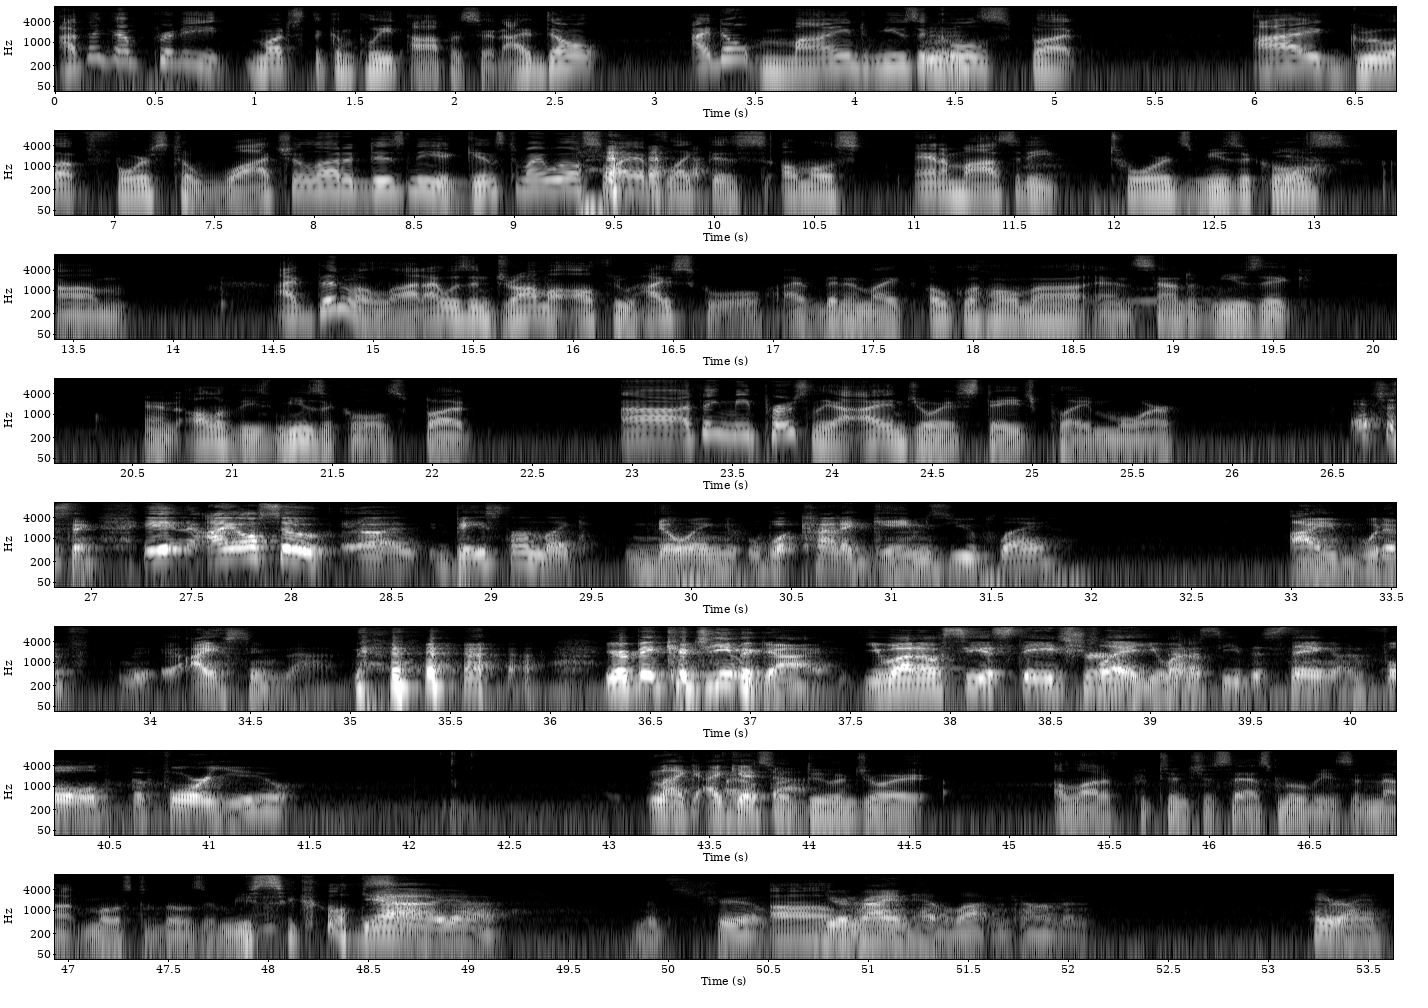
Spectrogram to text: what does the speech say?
I think I'm pretty much the complete opposite. I don't I don't mind musicals, but I grew up forced to watch a lot of Disney against my will, so I have like this almost animosity towards musicals. Um I've been in a lot. I was in drama all through high school. I've been in like Oklahoma and Sound of Music and all of these musicals, but uh, I think me personally, I I enjoy a stage play more. Interesting. And I also, uh, based on like knowing what kind of games you play, I would have. I assume that you're a big Kojima guy. You want to see a stage Sure, play. You want to see this thing unfold before you. Like I guess I, also that. do enjoy a lot of pretentious ass movies, and not most of those are musicals. Yeah, yeah, that's true. Um, you and Ryan have a lot in common. Hey, Ryan.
